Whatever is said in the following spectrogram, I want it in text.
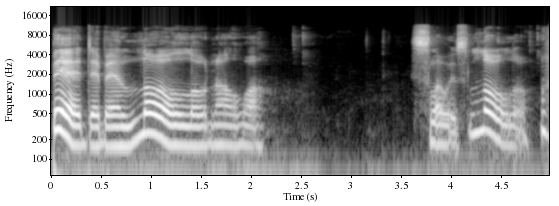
lolo nalwa. Slow is lolo.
